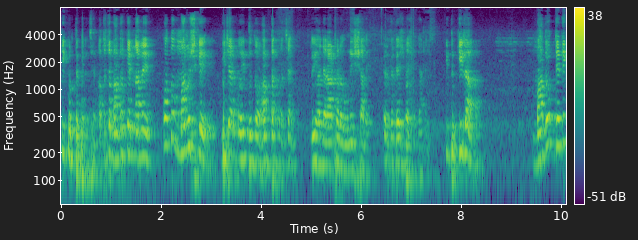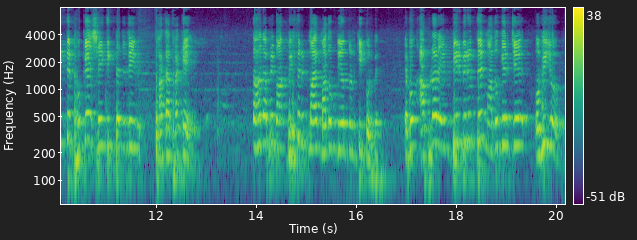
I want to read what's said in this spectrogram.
কি করতে পেরেছেন? অথচ মাদকের নামে কত মানুষকে বিচার বহির্ভূত হত্যা করেছেন দুই হাজার আঠারো, উনিশ সালে। এটা তো দেশবাসী জানে। কিন্তু কি লাভ? মাদক যে দিকতে ঢোকে, সেই দিকটা যদি ফাঁকা থাকে, তাহলে আপনি মা- মাদক নিয়ন্ত্রণ কি করবেন? এবং আপনার এমপির বিরুদ্ধে মাদকের যে অভিযোগ,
